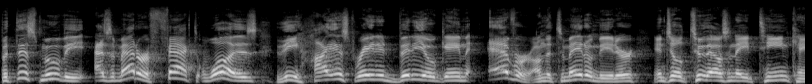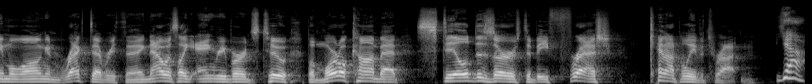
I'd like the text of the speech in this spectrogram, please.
But this movie, as a matter of fact, was the highest rated video game ever on the tomato meter until 2018 came along and wrecked everything. Now it's like Angry Birds 2, but Mortal Kombat still deserves to be fresh. Cannot believe it's rotten. Yeah,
